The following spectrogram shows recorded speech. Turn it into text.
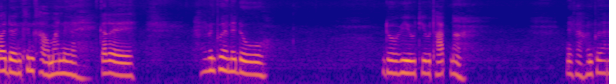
ก็เดินขึ้นเขามาเหนื่อย ก็เลยให้เพื่อนๆได้ดู ดูวิวทิวทัศน์หน่อยนี่ค่ะเพื่อน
